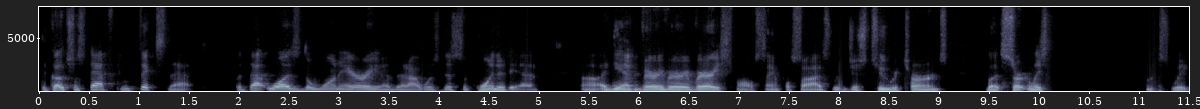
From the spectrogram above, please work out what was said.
The coaching staff can fix that. But that was the one area that I was disappointed in. Uh, again, very, very, very small sample size with just two returns, but certainly this week.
